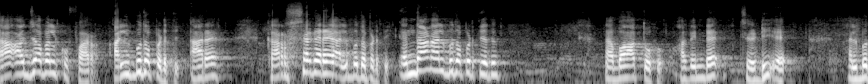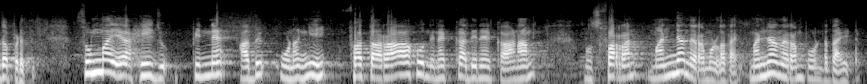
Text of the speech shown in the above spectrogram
അജബൽ കുഫാർ അത്ഭുതപ്പെടുത്തി. ആരെ? കർഷകരെ അത്ഭുതപ്പെടുത്തി. എന്താണ് അത്ഭുതപ്പെടുത്തിയത്? നബാത്തുഹു അതിന്റെ ചെടിയെ അത്ഭുതപ്പെടുത്തി. സുമ്മ യഹീജു പിന്നെ അത് ഉണങ്ങി ഫതറാഹു നിനക്കതിനെ കാണാം. മുസ്ഫറൻ മഞ്ഞ നിറമുള്ളതായി മഞ്ഞ നിറം പൂണ്ടതായിട്ട്.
